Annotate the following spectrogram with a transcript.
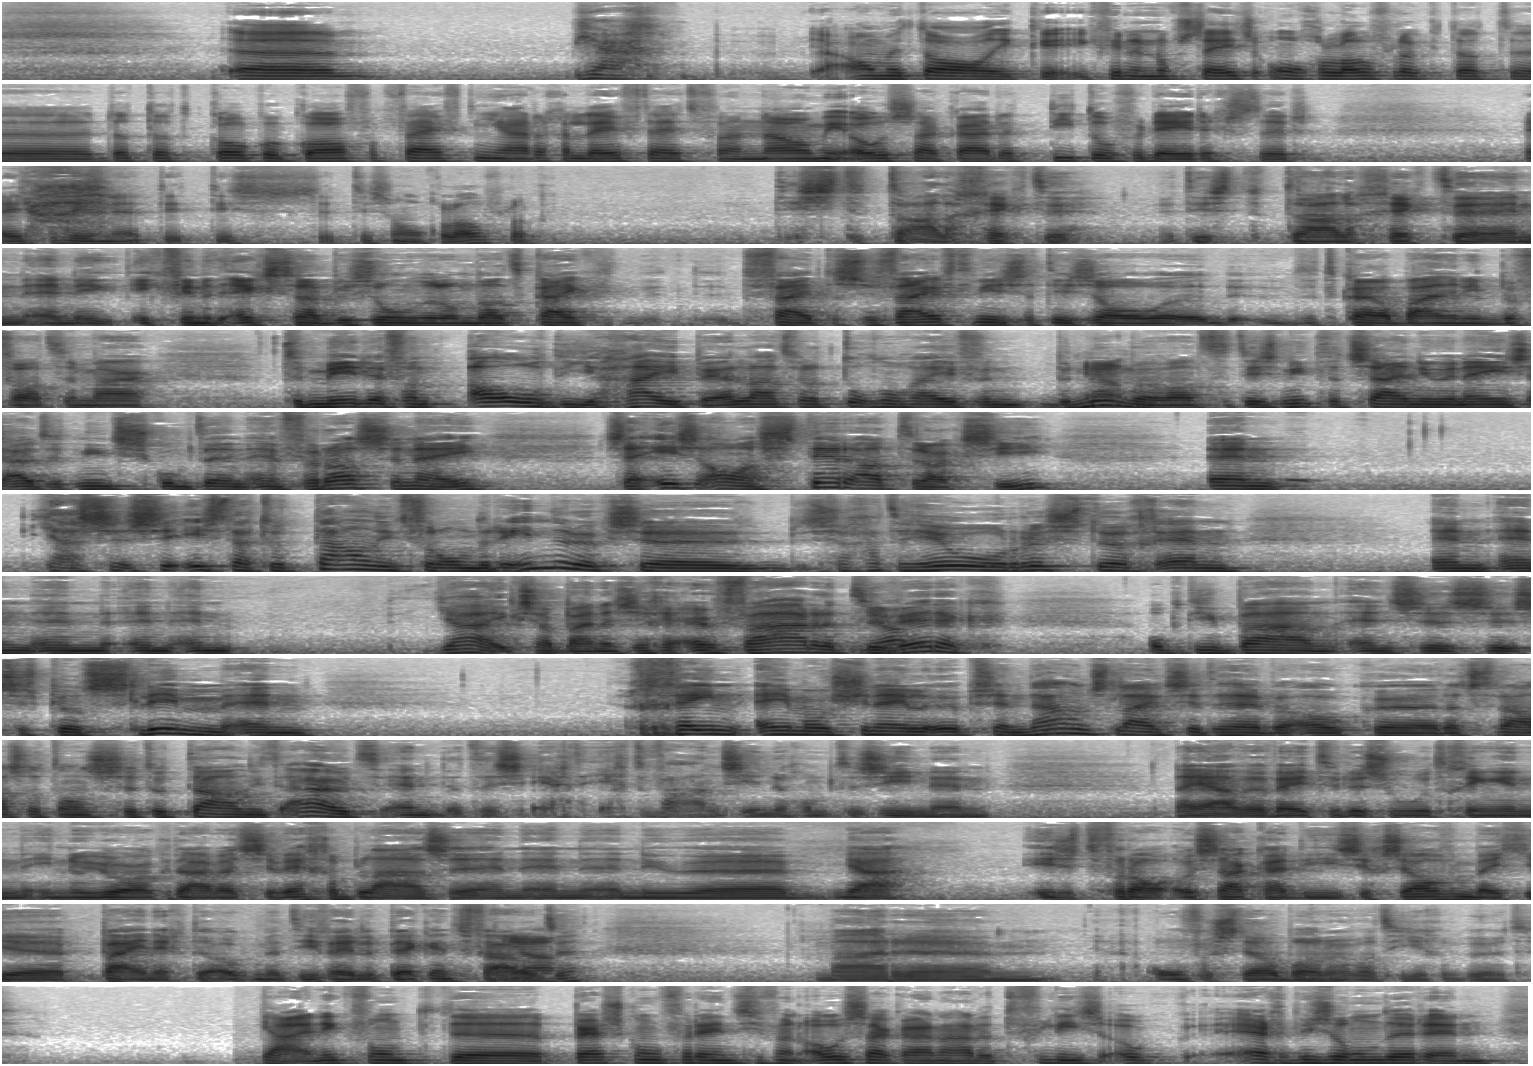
Ehm, ja, ja, al met al, ik, ik vind het nog steeds ongelooflijk dat, eh, dat, dat Coco Golf op 15-jarige leeftijd van Naomi Osaka, de titelverdedigster, weet winnen. Dit is, het is ongelooflijk. Het is totale gekte. Het is totale gekte. En, en ik, ik vind het extra bijzonder omdat, kijk, het feit dat ze 15 is, dat, is al, eh, dat kan je al bijna niet bevatten. Maar te midden van al die hype, hè, laten we dat toch nog even benoemen. Ja. Want het is niet dat zij nu ineens uit het niets komt en, en verrassen. Nee, zij is al een sterattractie. En ja, ze, ze is daar totaal niet van onder de indruk. Ze, ze gaat heel rustig en, en, en, en, en, en ja, ik zou bijna zeggen ervaren te Ja. werk op die baan. En ze, ze, ze speelt slim en geen emotionele ups en downs lijkt ze te hebben. Ook, eh, dat straalt ze althans eh, totaal niet uit. En dat is echt, echt waanzinnig om te zien. En nou ja, we weten dus hoe het ging in, in New York. Daar werd ze weggeblazen. En, en, en nu, eh, ja, is het vooral Osaka die zichzelf een beetje pijnigde, ook met die vele backhandfouten. Maar ehm, onvoorstelbaar wat hier gebeurt. Ja, en ik vond de persconferentie van Osaka na het verlies ook erg bijzonder en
